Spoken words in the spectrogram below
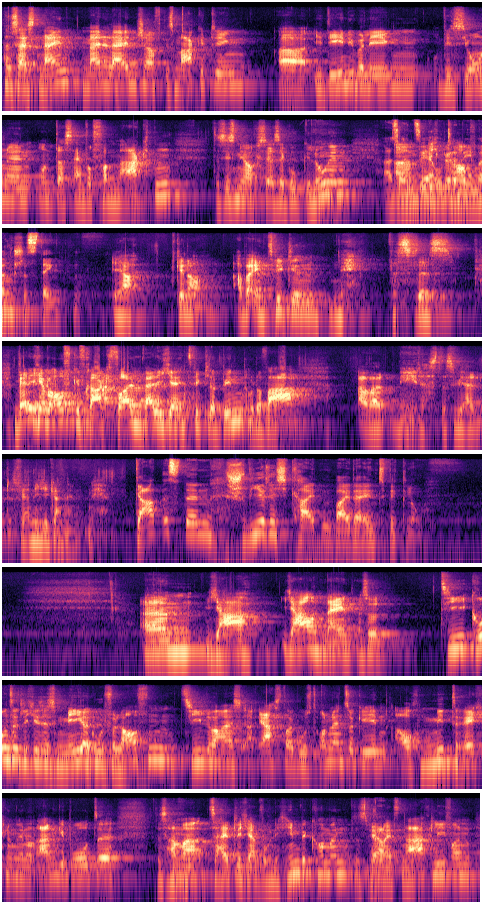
das heißt, nein, meine Leidenschaft ist Marketing, äh, Ideen überlegen, Visionen und das einfach vermarkten. Das ist mir auch sehr, sehr gut gelungen. Also ein ähm, sehr unternehmerisches Denken. Ja, genau. Aber entwickeln, nee, das, das werde ich aber oft gefragt, vor allem weil ich ja Entwickler bin oder war. Aber nee, das, das wäre das wär nie gegangen. Nee. Gab es denn Schwierigkeiten bei der Entwicklung? Ähm, ja, ja und nein. Also grundsätzlich ist es mega gut verlaufen. Ziel war es, 1. August online zu gehen, auch mit Rechnungen und Angebote. Das haben wir mhm. zeitlich einfach nicht hinbekommen. Das werden ja. wir jetzt nachliefern.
